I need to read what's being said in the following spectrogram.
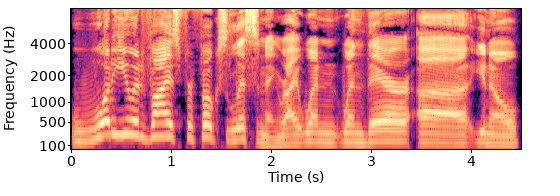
what do you advise for folks listening, right? When when they're uh, you know,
